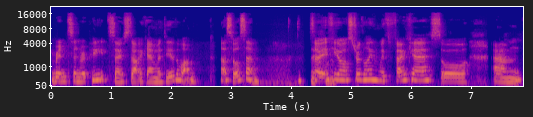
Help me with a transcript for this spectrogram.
rinse and repeat. So start again with the other one. That's awesome. So, if you're struggling with focus or um,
